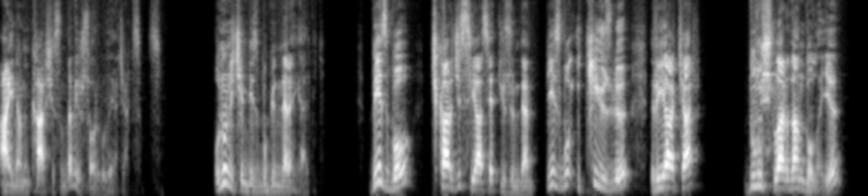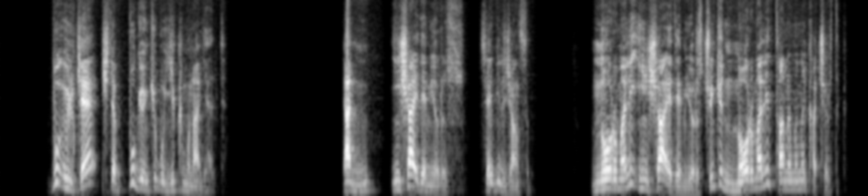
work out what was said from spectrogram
aynanın karşısında bir sorgulayacaksınız. Onun için biz bugünlere geldik. Biz bu çıkarcı siyaset yüzünden, biz bu iki yüzlü riyakar duruşlardan dolayı bu ülke işte bugünkü bu yıkımına geldi. Yani inşa edemiyoruz sevgili Cansın. Normali inşa edemiyoruz. Çünkü normalin tanımını kaçırdık.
